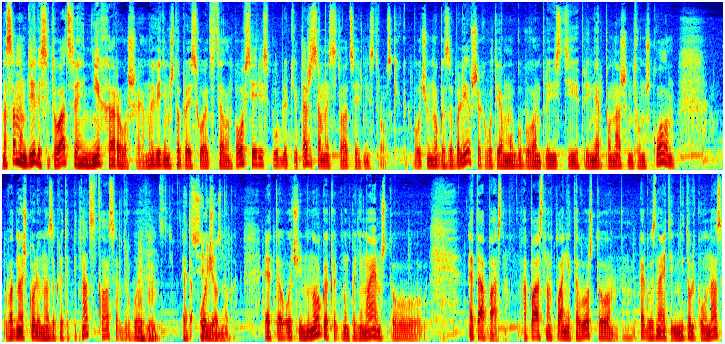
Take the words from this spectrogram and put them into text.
На самом деле ситуация нехорошая. Мы видим, что происходит в целом по всей республике. Та же самая ситуация и в Днестровске. Как бы очень много заболевших. Вот я могу бы вам привести пример по нашим двум школам. В одной школе у нас закрыто 15 классов, в другой 11. Угу. Это, это очень много. Это очень много, как мы понимаем, что это опасно. Опасно в плане того, что, как вы знаете, не только у нас,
